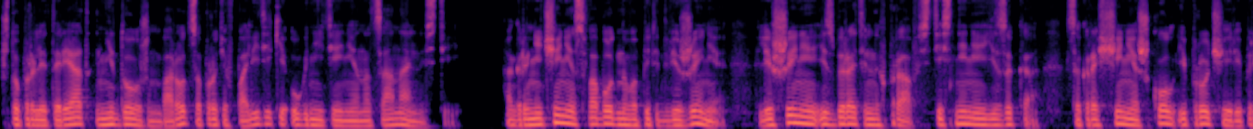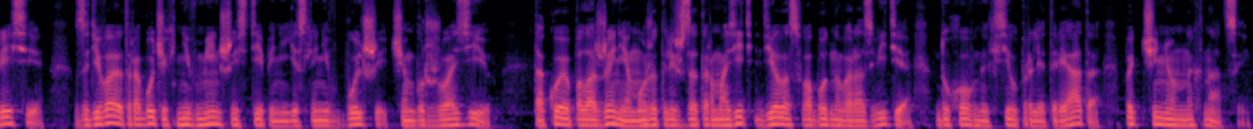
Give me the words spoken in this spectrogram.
что пролетариат не должен бороться против политики угнетения национальностей. Ограничение свободного передвижения, лишение избирательных прав, стеснение языка, сокращение школ и прочие репрессии задевают рабочих не в меньшей степени, если не в большей, чем буржуазию. Такое положение может лишь затормозить дело свободного развития духовных сил пролетариата, подчинённых наций.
